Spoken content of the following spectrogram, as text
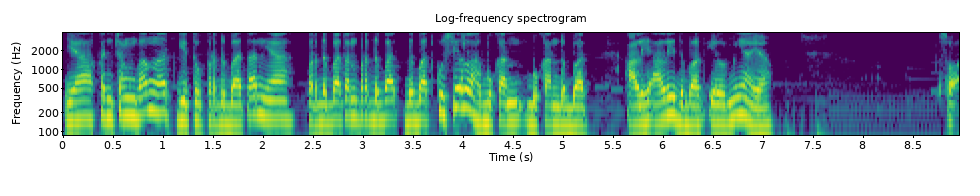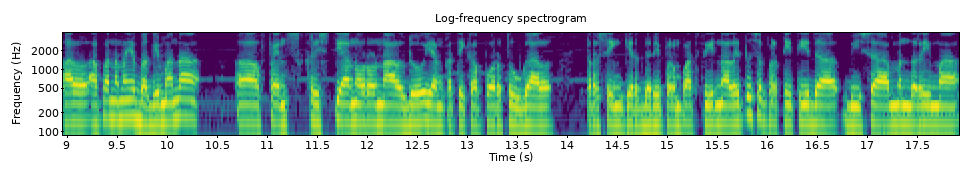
ya kencang banget gitu perdebatannya perdebatan perdebat debat kusir lah bukan bukan debat alih-alih debat ilmiah ya soal apa namanya bagaimana uh, fans Cristiano Ronaldo yang ketika Portugal tersingkir dari perempat final itu seperti tidak bisa menerima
